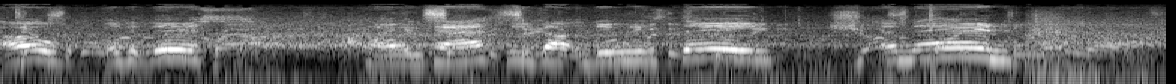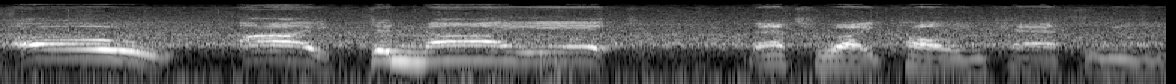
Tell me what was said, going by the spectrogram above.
Oh, look at level of the this. crowd, Colin it's safe to Cassidy about to do his thing. And then- Oh, I deny it. That's right, Colin Cassidy.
